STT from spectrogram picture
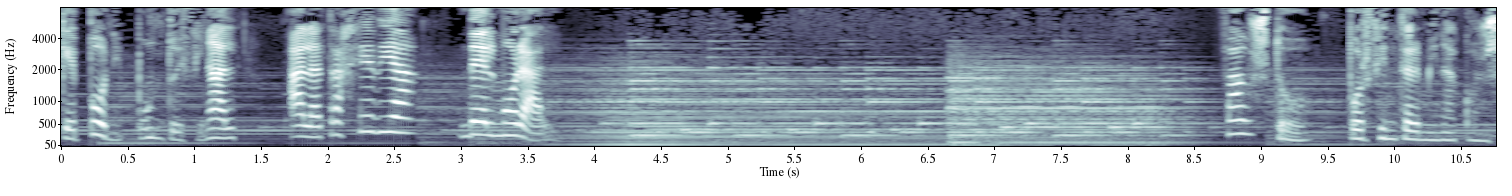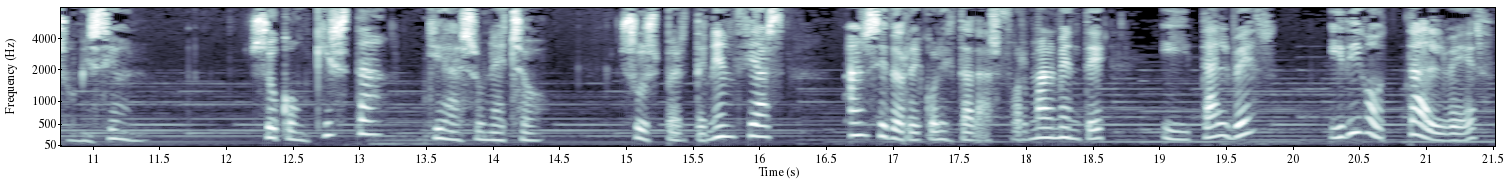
que pone punto y final a la tragedia del moral. Fausto por fin termina con su misión. Su conquista ya es un hecho. Sus pertenencias han sido recolectadas formalmente y tal vez, y digo tal vez,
